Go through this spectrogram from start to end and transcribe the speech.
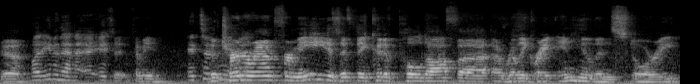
yeah, but even then, uh, it I mean, it took the turnaround for me is if they could have pulled off a, a really great Inhumans story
